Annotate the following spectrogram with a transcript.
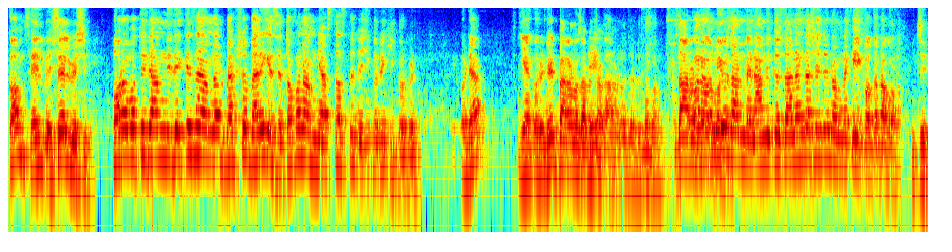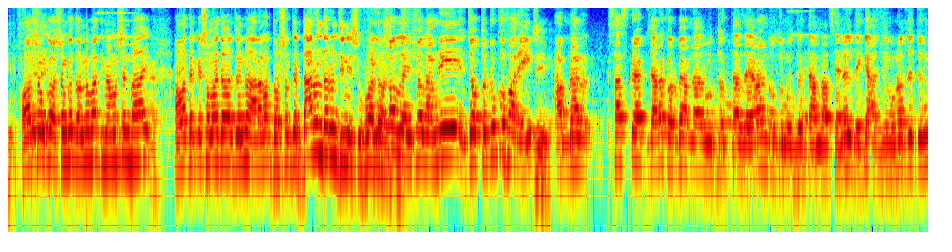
কম সেল বেশি। সেল বেশি। পরবর্তীতে আপনি দেখতেছেন আপনার ব্যবসা বেড়ে গেছে তখন আপনি আস্তে আস্তে বেশি করে কি করবেন? ওটা ইয়া করে Rate বাড়ানো যাবে তখন। বাড়ানো যাবে তখন। দারুণ আপনিও জানবেন আপনি তো জানেন না সেই জন্য আপনাকে এই কথাটা বলা। জি। অসংখ্য অসংখ্য ধন্যবাদ ইমাম হোসেন ভাই। আমাদেরকে সময় দেওয়ার জন্য আর আমার দর্শকদের দারুণ দারুণ জিনিস উপহার দেওয়ার জন্য। ইনশাল্লাহ ইনশাল্লাহ যতটুকু পারি আপনার সাবস্ক্রাইব যারা করবে আপনার উদ্যোক্তা যারা নতুন উদ্যোক্তা চ্যানেল দেখে আসবে ওনাদের জন্য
